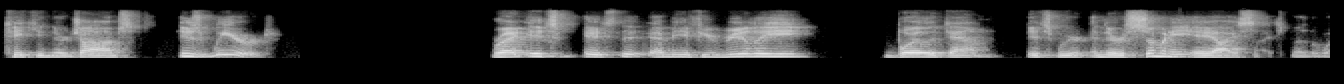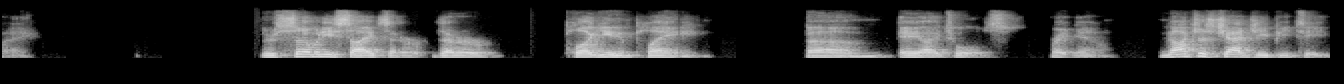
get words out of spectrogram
taking their jobs is weird. Right? It's it's the, I mean, if you really boil it down, it's weird. And there are so many AI sites, by the way. There's so many sites that are that are plugging and playing um, AI tools right now, not just Chat GPT.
